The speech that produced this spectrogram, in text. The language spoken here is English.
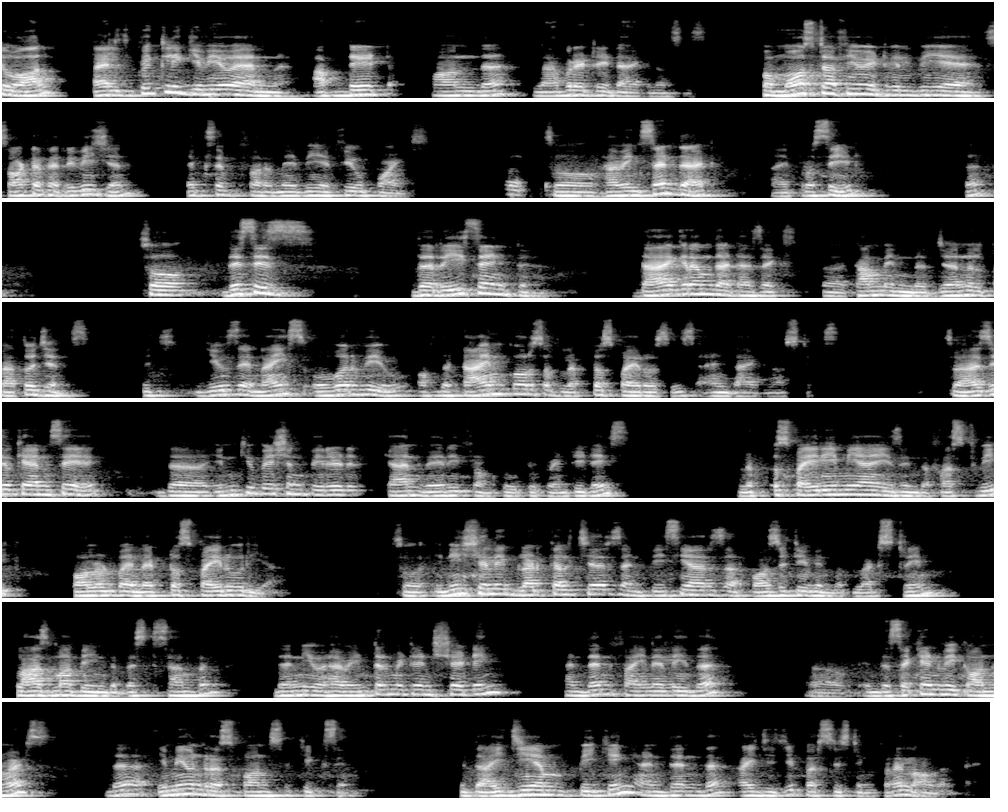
to all. I'll quickly give you an update on the laboratory diagnosis. For most of you, it will be a sort of a revision, except for maybe a few points. Okay. So having said that, I proceed. So this is the recent diagram that has uh, come in the journal Pathogens, which gives a nice overview of the time course of leptospirosis and diagnostics. So as you can say, the incubation period can vary from 2 to 20 days. Leptospiremia is in the first week, followed by leptospiruria. So initially blood cultures and PCRs are positive in the bloodstream, plasma being the best sample. Then you have intermittent shedding, and then finally the uh, in the second week onwards, the immune response kicks in with the IgM peaking and then the IgG persisting for a longer time.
